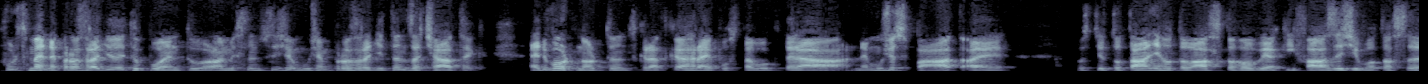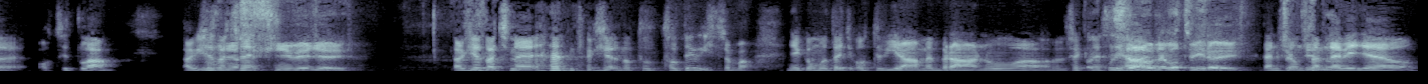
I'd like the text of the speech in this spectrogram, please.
furt jsme neprozradili tu pointu, ale myslím si, že můžeme prozradit ten začátek. Edward Norton zkrátka hraje postavu, která nemůže spát a je prostě totálně hotová z toho, v jaký fázi života se ocitla. Takže to začne... všichni věděj. Takže začne, takže no to, co ty víš, třeba někomu teď otvíráme bránu a řekne tak si, hele, neotvírej. ten film jsem to. neviděl.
